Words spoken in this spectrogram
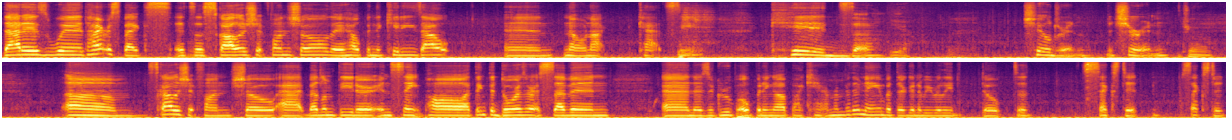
That is with Heiruspecs. It's a scholarship fund show. They're helping the kiddies out. And no, not cats. See? Kids. Yeah. Children. The children. Children. Um, scholarship fund show at Bedlam Theater in St. Paul. I think the doors are at 7. And there's a group opening up. I can't remember their name, but they're going to be really dope. It's a sextet. Sextet.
